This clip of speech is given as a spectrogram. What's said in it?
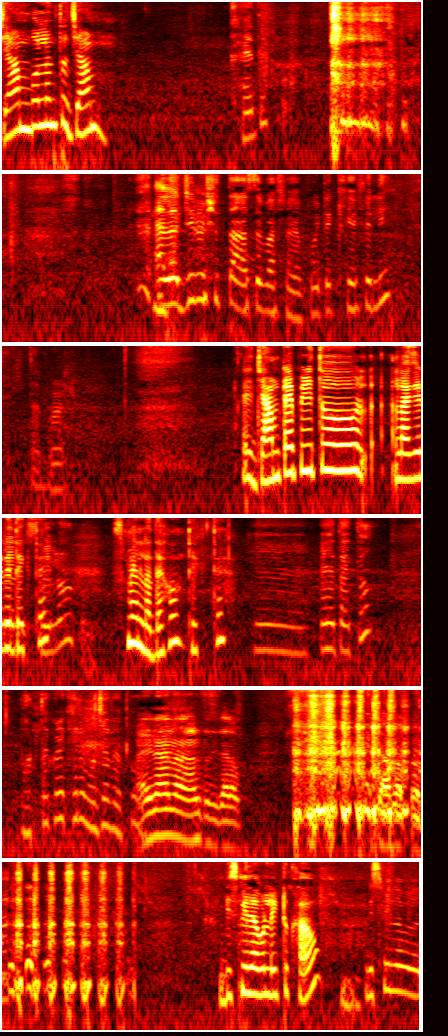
জাম বলেন তো জাম। খাই দেখো অ্যালার্জির ওষুধটা আছে বাসায় আপু ওইটা খেয়ে ফেলি তারপর এই জাম টাইপেরই তো লাগে রে দেখতে। ওরকম। স্মেলটা দেখো দেখতে। হ্যাঁ, তাই তো? ভর্তা করে খেলে মজা পাবো আরে না না আনতেছি দাঁড়াও। বিসমিল্লাহ বলে একটু খাও। বিসমিল্লাহ বলে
